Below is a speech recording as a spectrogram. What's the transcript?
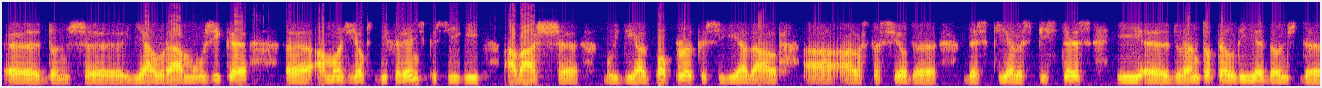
eh, doncs eh, hi haurà música eh, a molts llocs diferents, que sigui a baix, eh, vull dir, al poble, que sigui a dalt a, a l'estació d'esquí de, a les pistes i eh, durant tot el dia doncs, de,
